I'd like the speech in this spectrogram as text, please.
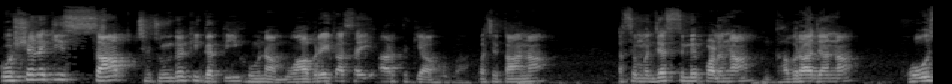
क्वेश्चन है कि सांप छछूंदर की गति होना, मुहावरे का सही अर्थ क्या होगा? पछताना असमंजस्य में पड़ना, घबरा जाना, होश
